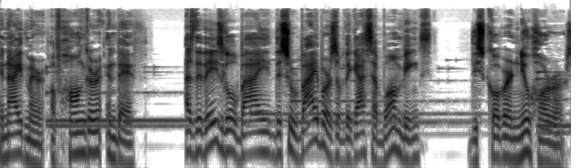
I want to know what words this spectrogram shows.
a nightmare of hunger and death. As the days go by, the survivors of the Gaza bombings discover new horrors.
